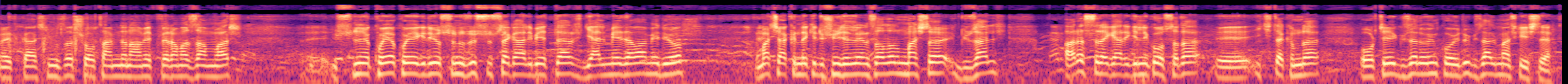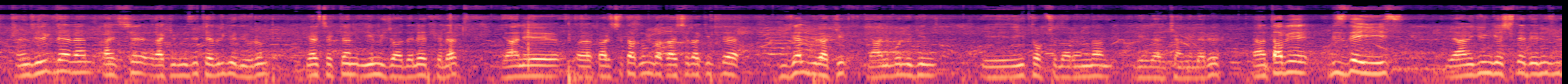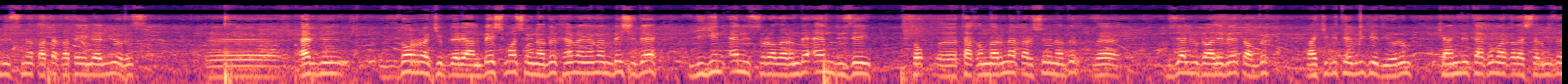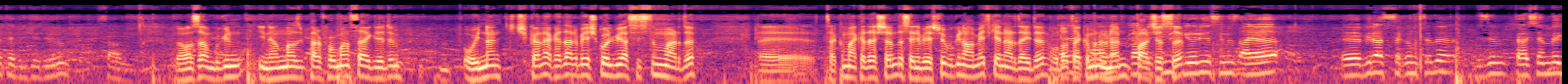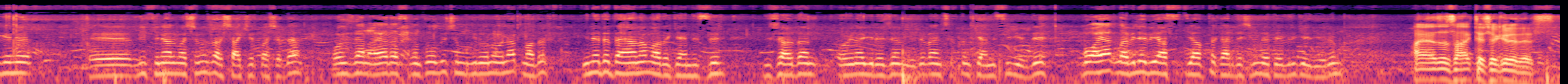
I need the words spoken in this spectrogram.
Evet karşımızda Showtime'dan Ahmet ve Ramazan var. Ee, Üstüne koya koya gidiyorsunuz. Üst üste galibiyetler gelmeye devam ediyor. Maç hakkındaki düşüncelerinizi alalım. Maçta güzel ara sıra gerginlik olsa da e, iki takım da ortaya güzel oyun koydu. Güzel bir maç geçti. Öncelikle ben karşı rakibimizi tebrik ediyorum. Gerçekten iyi mücadele ettiler. Yani e, karşı takım da karşı rakip de güzel bir rakip. Yani bu ligin e, iyi topçularından birileri kendileri. Yani tabii biz de iyiyiz. Yani gün geçtikçe dediğiniz gibi üstüne kata kata ilerliyoruz. E, her gün zor rakipleri yani 5 maç oynadık. Hemen hemen 5'i de ligin en üst sıralarında en düzey top, e, takımlarına karşı oynadık ve güzel bir galibiyet aldık. Rakibi tebrik ediyorum. Kendi takım arkadaşlarımızı da tebrik ediyorum. Sağ olun. Ramazan bugün inanılmaz bir performans sergiledim. Oyundan çıkana kadar 5 gol bir asistim vardı. Ee, takım arkadaşların da seni besliyor. Bugün Ahmet kenardaydı. O da Evet, takımın Ahmet önemli bir parçası. Görüyorsunuz ayağı e, biraz sıkıntılı. Bizim Perşembe günü e, bir final maçımız var Şakirpaşa'da. O yüzden ayağı da sıkıntı olduğu için bugün onu oynatmadık. Yine de dayanamadı kendisi. Dışarıdan oyuna gireceğim dedi. Ben çıktım kendisi girdi. Bu ayakla bile bir asist yaptı. Kardeşimi de tebrik ediyorum. Ayağınıza sağlık teşekkür ederiz.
